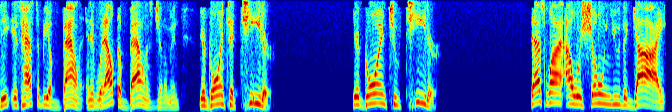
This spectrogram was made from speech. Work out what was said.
the, it has to be a balance. And if without the balance, gentlemen, you're going to teeter. You're going to teeter. That's why I was showing you the guy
